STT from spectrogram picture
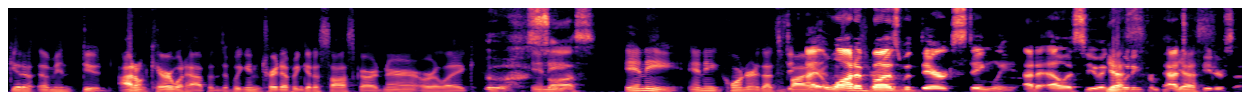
get a, I mean, dude, I don't care what happens. If we can trade up and get a Sauce Gardner or like Ugh, Any- sauce. Any any corner that's D- fine. I- a lot of buzz with Derek Stingley out of LSU, Yes, including from Patrick yes. Peterson.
